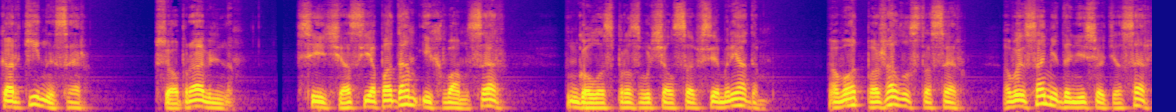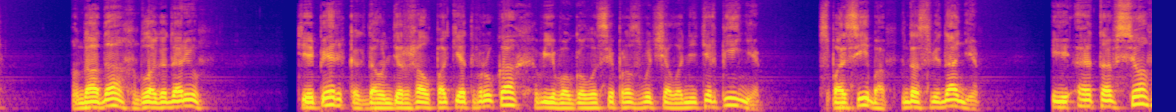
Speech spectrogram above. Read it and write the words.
Картины, сэр». «Все правильно. Сейчас я подам их вам, сэр». Голос прозвучал совсем рядом. «Вот, пожалуйста, сэр. Вы сами донесете, сэр». «Да-да, благодарю». Теперь, когда он держал пакет в руках, в его голосе прозвучало нетерпение. «Спасибо, до свидания». «И это все?»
